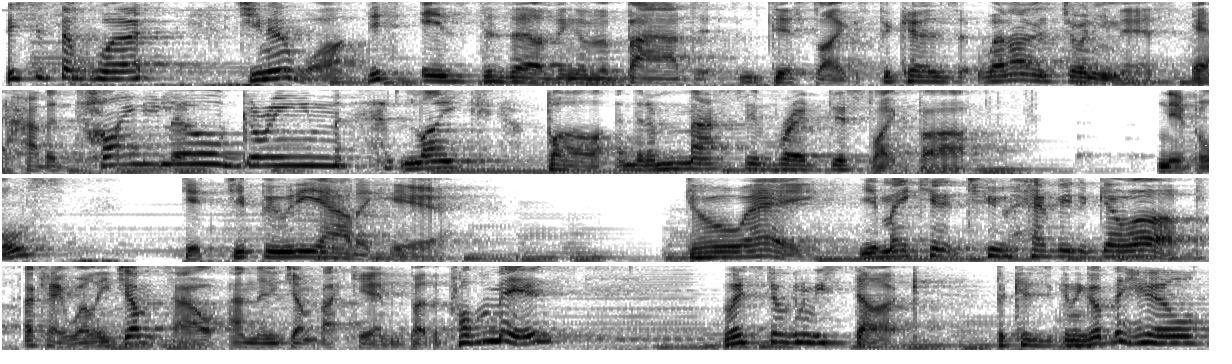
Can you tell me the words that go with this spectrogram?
This is the worst. Do you know what? This is deserving of a bad dislikes because when I was joining this, it had a tiny little green like bar and then a massive red dislike bar. Nibbles, get your booty out of here. Go away. You're making it too heavy to go up. Okay, well, he jumped out and then he jumped back in. But the problem is, we're still going to be stuck because he's going to go up the hill.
